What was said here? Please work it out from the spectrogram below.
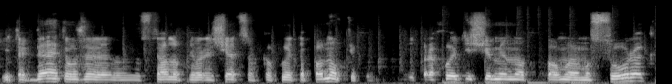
И тогда это уже стало превращаться в какой-то паноптику. И проходит еще минут, по-моему, 40,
